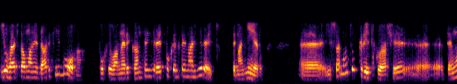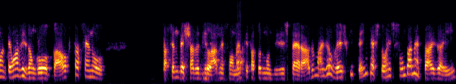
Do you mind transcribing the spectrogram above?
e o resto da humanidade que morra. Porque o americano tem direito porque ele tem mais direito, tem mais dinheiro. É, isso é muito crítico. Eu acho que é, tem, uma, tem uma visão global que está sendo está sendo deixada de lado nesse momento, porque está todo mundo desesperado, mas eu vejo que tem questões fundamentais aí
